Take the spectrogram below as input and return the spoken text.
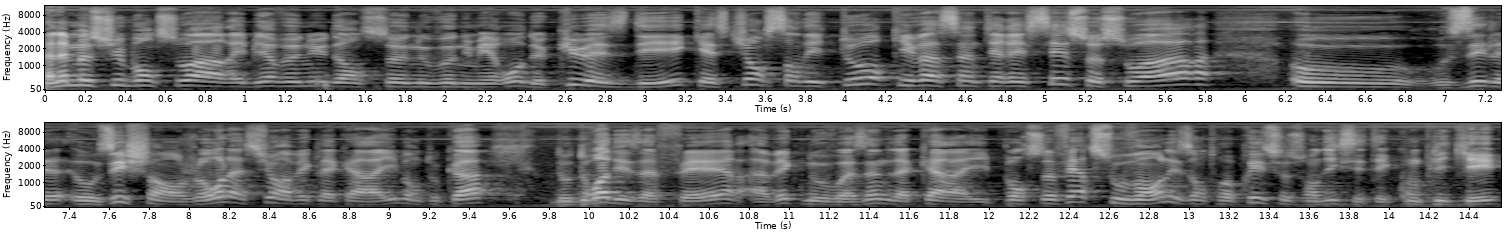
Madame, Monsieur, bonsoir et bienvenue dans ce nouveau numéro de QSD, Question sans détour, qui va s'intéresser ce soir aux, aux, échanges, aux relations avec la Caraïbe, en tout cas, de droit des affaires avec nos voisins de la Caraïbe. Pour ce faire, souvent, les entreprises se sont dit que c'était compliqué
